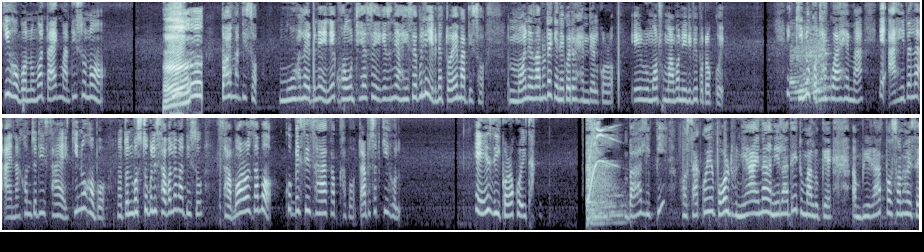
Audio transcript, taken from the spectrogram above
কি হ'বনো? মই তাইক মাতিছোঁ ন। তই মাতিছ। মোৰ হ'লে এইপিনে এনেই খং উঠি আছে এইকেইজনী আহিছে বুলি। এইপিনে তয়ে মাতিছ। মই নাজানোতে কেনেকৈ তই হেণ্ডেল কৰ। এই ৰুমত সোমাব নিদিবি পটককৈ এই কিনো কথা কোৱা হে মা? এই আহি পেলাই আইনাখন যদি চাই কিনো হ'ব? নতুন বস্তু বুলি চাবলৈ মাতিছোঁ। চাব আৰু যাব। খুব বেছি চাহ একাপ খাব। তাৰপিছত কি হ'ল? এই যি কৰ কৰি থাক। বা লিপি সঁচাকৈয়ে বৰ ধুনীয়া আইনা আনিলা দেই তোমালোকে। বিৰাট পচন্দ হৈছে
